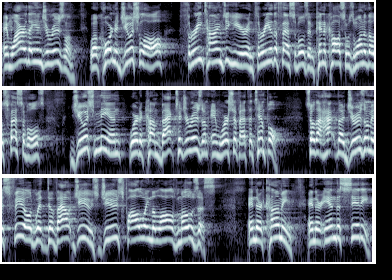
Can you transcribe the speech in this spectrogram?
And why are they in Jerusalem? Well, according to Jewish law, three times a year in three of the festivals, and Pentecost was one of those festivals, Jewish men were to come back to Jerusalem and worship at the temple. So the, the Jerusalem is filled with devout Jews, Jews following the law of Moses. And they're coming and they're in the city.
